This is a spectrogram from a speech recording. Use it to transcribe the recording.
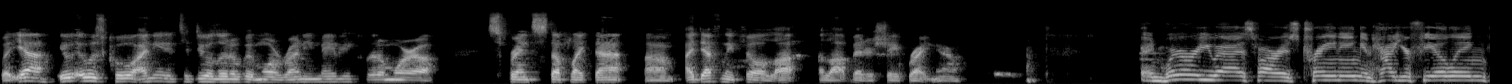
but yeah, it, it was cool. I needed to do a little bit more running, maybe a little more uh, sprints, stuff like that. Um, I definitely feel a lot a lot better shape right now. And where are you at as far as training and how you're feeling,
